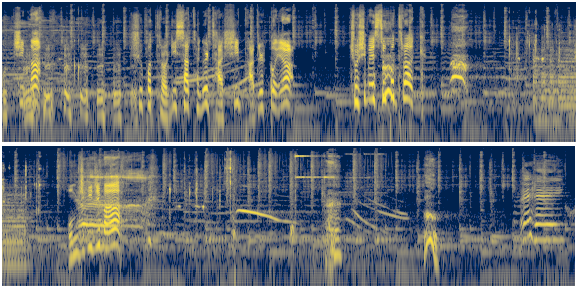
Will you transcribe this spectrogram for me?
웃지 마. 슈퍼 트럭이 사탕을 다시 받을 거야. 조심해 슈퍼 트럭. 움직이지 마. 에헤이.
